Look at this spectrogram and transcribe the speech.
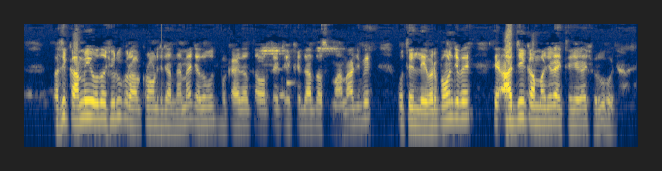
ਅਸੀਂ ਕੰਮ ਹੀ ਉਦੋਂ ਸ਼ੁਰੂ ਕਰਾ, ਕਰਾਉਣ ਚ ਜਾਂਦਾ। ਮੈਂ ਜਦੋਂ ਬਕਾਇਦਾ ਤੌਰ ਤੇ ਠੇਕੇਦਾਰ ਦਾ ਸਮਾਨ ਆ ਜਾਵੇ, ਉੱਥੇ ਲੇਬਰ ਪਹੁੰਚ ਜਾਵੇ ਤੇ ਅੱਜ ਹੀ ਕੰਮ ਆ ਜਿਹੜਾ ਇੱਥੇ ਜਿਹੜਾ ਸ਼ੁਰੂ ਹੋ ਜਾਣਾ।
